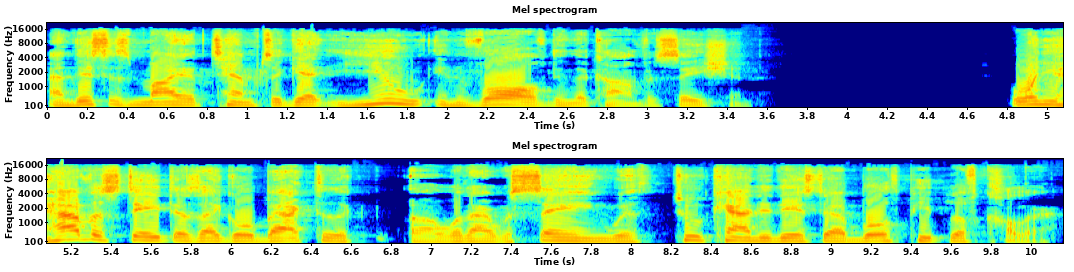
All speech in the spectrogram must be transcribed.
and this is my attempt to get you involved in the conversation. When you have a state, as I go back to the, uh, what I was saying, with two candidates that are both people of color,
